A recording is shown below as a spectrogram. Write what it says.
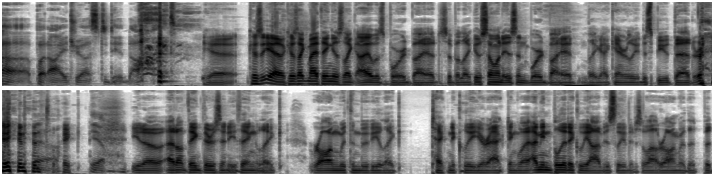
Uh, but I just did not. yeah. Cause yeah, cause like my thing is like I was bored by it. So, but like if someone isn't bored by it, like I can't really dispute that, right? Yeah. like, Yeah. you know i don't think there's anything like wrong with the movie like technically or acting wise i mean politically obviously there's a lot wrong with it but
